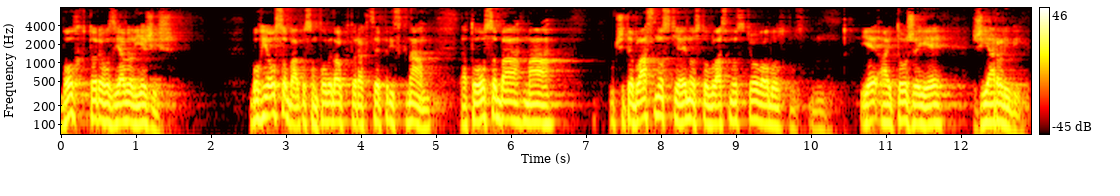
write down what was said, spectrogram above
Boh, ktorého zjavil Ježiš. Boh je osoba, ako som povedal, ktorá chce prísť k nám. Táto osoba má určité vlastnosti a jednou z tou vlastnosťou alebo je aj to, že je žiarlivý.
